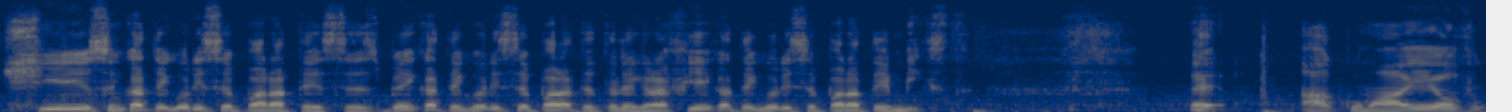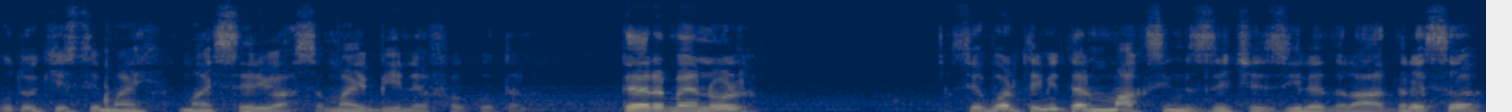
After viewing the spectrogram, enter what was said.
și sunt categorii separate SSB, categorii separate telegrafie, categorii separate mixt. E, acum ei au făcut o chestie mai, mai serioasă, mai bine făcută. Termenul se vor trimite în maxim 10 zile de la adresă,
